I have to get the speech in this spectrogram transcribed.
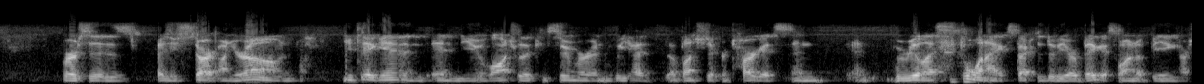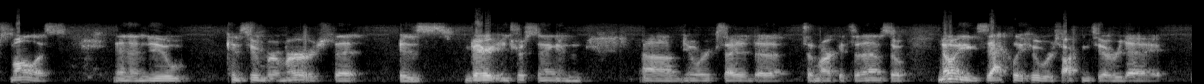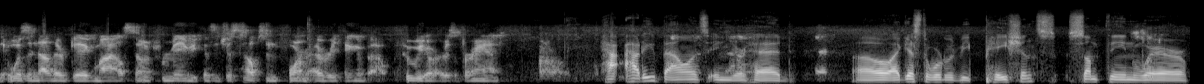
versus as you start on your own, you dig in and, and you launch with a consumer, and we had a bunch of different targets, and and we realized the one I expected to be our biggest wound up being our smallest, and a new consumer emerged that is very interesting and um, you know we're excited to, to market to them. So knowing exactly who we're talking to every day it was another big milestone for me because it just helps inform everything about who we are as a brand how, how do you balance in your head oh i guess the word would be patience something where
